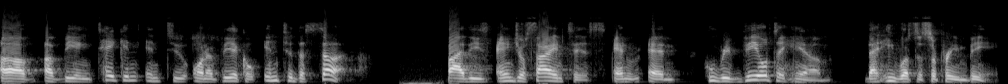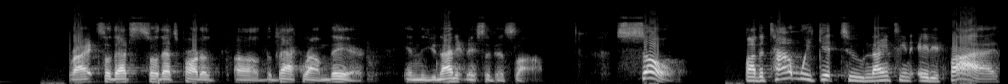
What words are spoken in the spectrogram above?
of, of being taken into on a vehicle into the sun by these angel scientists and and who revealed to him that he was the supreme being. Right? So that's so that's part of uh, the background there in the United Nations of Islam. So by the time we get to 1985,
